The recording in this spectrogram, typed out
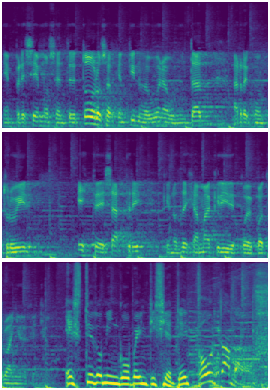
empecemos entre todos los argentinos de buena voluntad a reconstruir este desastre que nos deja Macri después de cuatro años de gestión. Este domingo 27 votamos.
